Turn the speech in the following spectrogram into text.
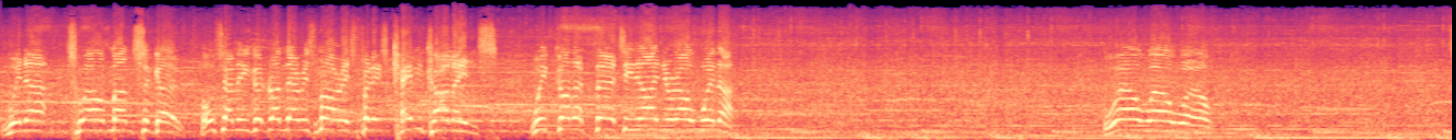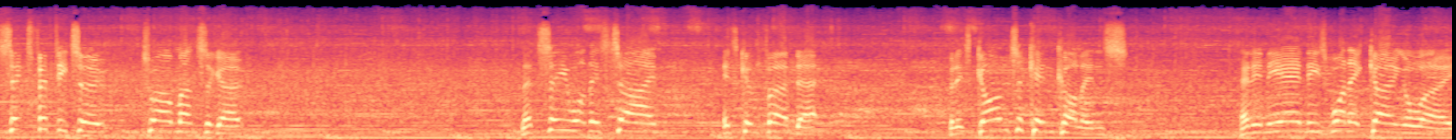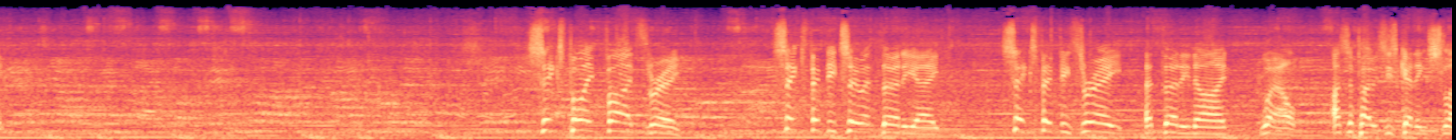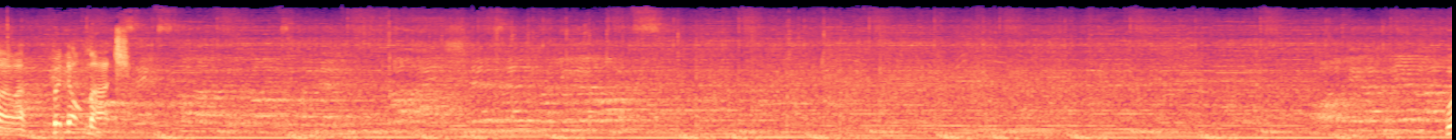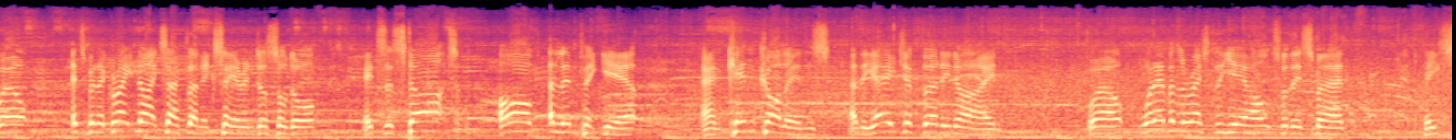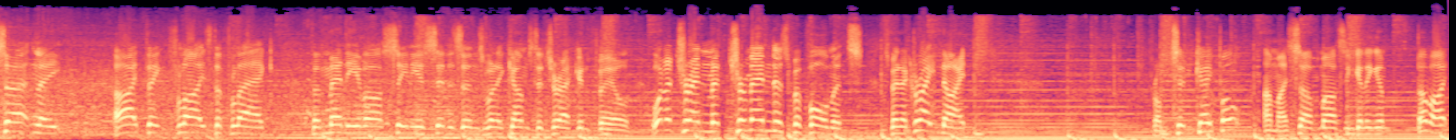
winner 12 months ago. Also having a good run there is Morris, but it's Kim Collins. We've got a 39-year-old winner. Well, well, well. 6.52, 12 months ago. Let's see what this time is confirmed at. But it's gone to Kim Collins. And in the end, he's won it going away. Six point five three. 652 at 38. 653 at 39. Well, I suppose he's getting slower, but not much. Well, it's been a great night's athletics here in Dusseldorf. It's the start of Olympic year, and Kim Collins, at the age of 39, well, whatever the rest of the year holds for this man, he certainly, I think, flies the flag for many of our senior citizens when it comes to track and field. What a trend, tremendous performance. It's been a great night. From Tim Capel and myself, Martin Gillingham, bye-bye.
